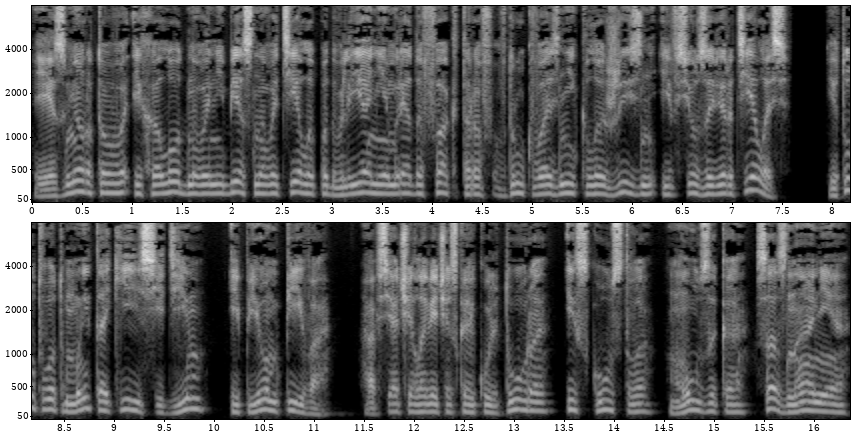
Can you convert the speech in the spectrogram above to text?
И из мертвого и холодного небесного тела под влиянием ряда факторов вдруг возникла жизнь и все завертелось, и тут вот мы такие сидим и пьем пиво, а вся человеческая культура, искусство, музыка, сознание,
